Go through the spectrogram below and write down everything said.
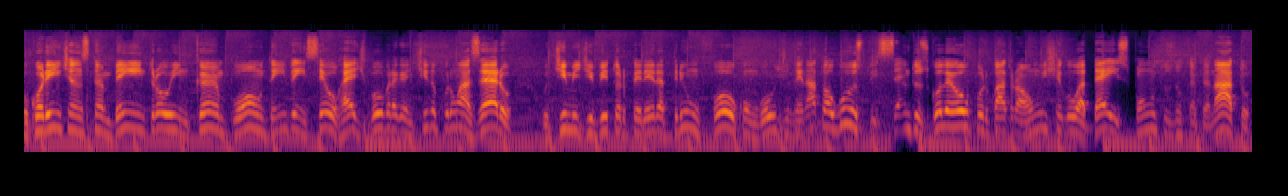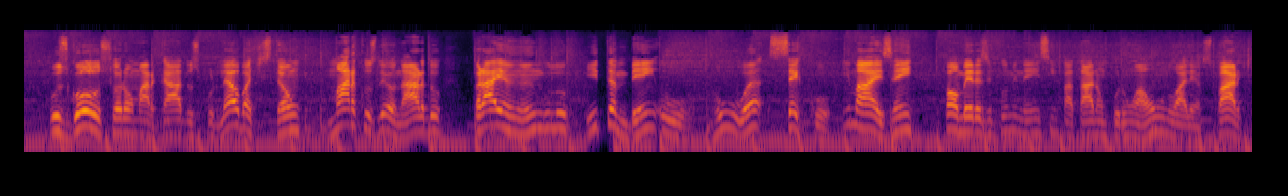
O Corinthians também entrou em campo ontem e venceu o Red Bull Bragantino por 1 a 0. O time de Vitor Pereira triunfou com gol de Renato Augusto e Santos goleou por 4 a 1 e chegou a 10 pontos no campeonato. Os gols foram marcados por Léo Batistão, Marcos Leonardo, Brian Ângulo e também o Juan Seco. E mais, hein? Palmeiras e Fluminense empataram por 1 a 1 no Allianz Parque.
